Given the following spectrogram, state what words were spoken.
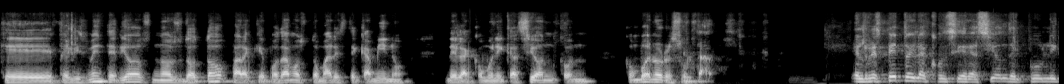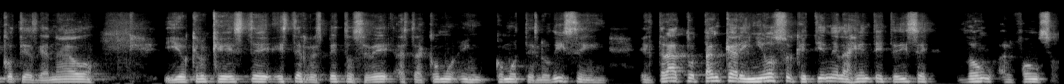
que felizmente Dios nos dotó para que podamos tomar este camino de la comunicación con, con buenos resultados. El respeto y la consideración del público te has ganado y yo creo que este, este respeto se ve hasta cómo, en cómo te lo dicen, el trato tan cariñoso que tiene la gente y te dice, don Alfonso.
